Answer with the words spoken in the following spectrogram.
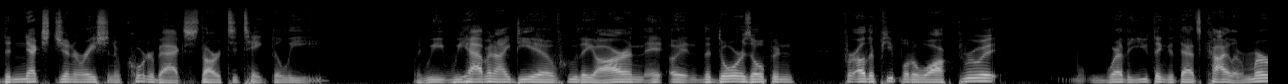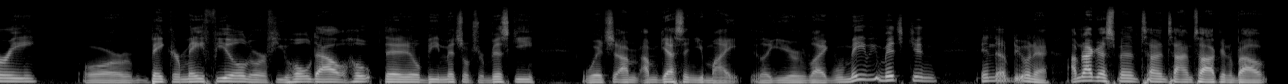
the next generation of quarterbacks start to take the lead. Like we we have an idea of who they are, and, it, and the door is open for other people to walk through it. Whether you think that that's Kyler Murray or Baker Mayfield, or if you hold out hope that it'll be Mitchell Trubisky, which I'm I'm guessing you might. Like you're like, well, maybe Mitch can end up doing that. I'm not going to spend a ton of time talking about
